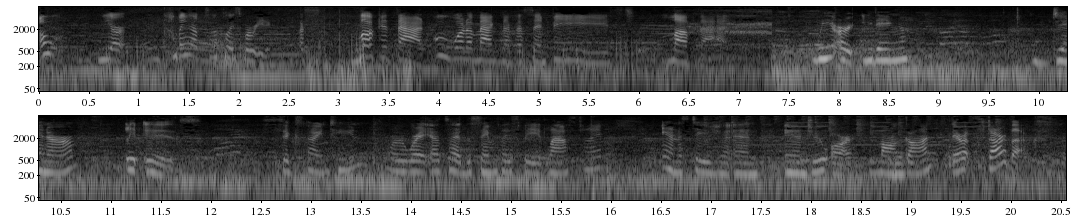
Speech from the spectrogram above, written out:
oh, we are coming up to the place we're eating. Look at that. Ooh, what a magnificent feast. Love that. We are eating dinner. It is 6.19. We're right outside the same place we ate last time. Anastasia and Andrew are long gone. They're at Starbucks.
